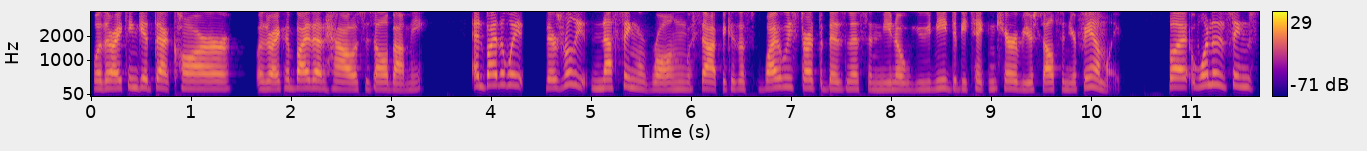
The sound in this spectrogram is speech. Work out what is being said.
whether I can get that car, whether I can buy that house. is all about me. And by the way, there's really nothing wrong with that because that's why we start the business. And, you know, you need to be taking care of yourself and your family. But one of the things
